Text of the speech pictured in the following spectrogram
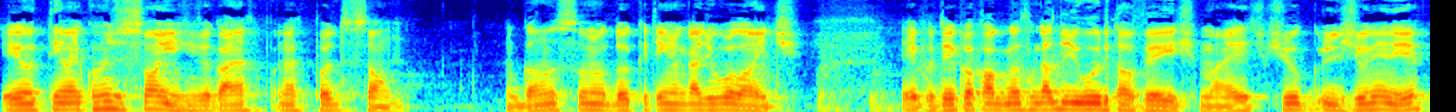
eu tenho mais condições de jogar nessa, nessa posição. O Ganso é um jogador que tem que jogar de volante. Ele poderia colocar o Ganso no lugar do Yuri, talvez, mas tiro o Nenê.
